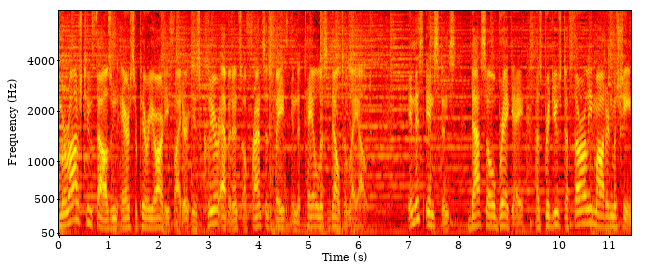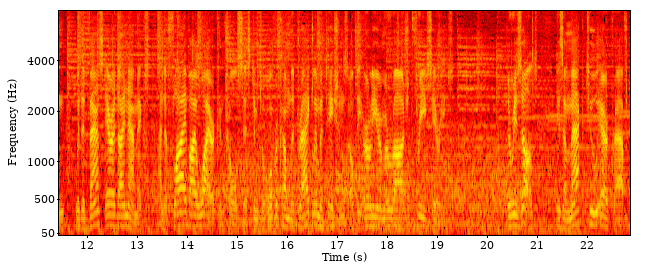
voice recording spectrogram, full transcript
The Mirage 2000 air superiority fighter is clear evidence of France's faith in the tailless Delta layout. In this instance, Dassault Breguet has produced a thoroughly modern machine with advanced aerodynamics and a fly-by-wire control system to overcome the drag limitations of the earlier Mirage 3 series. The result is a Mach 2 aircraft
